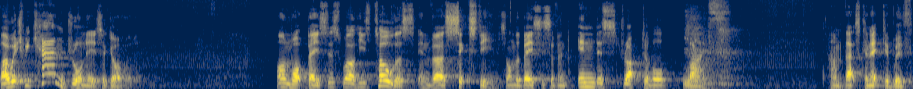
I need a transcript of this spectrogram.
by which we can draw near to God. On what basis? Well, he's told us in verse 16. It's on the basis of an indestructible life. Um, that's connected with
